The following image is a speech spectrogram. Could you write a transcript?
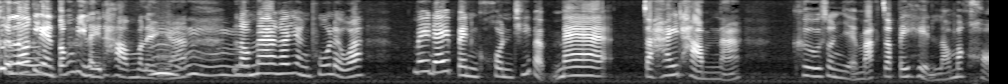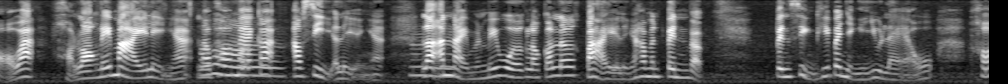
คือเลิกเรียนต้องมีอะไรทำอะไรอย่างเงี้ย แล้วแม่ก็ยังพูดเลยว่า ไม่ได้เป็นคนที่แบบแม่จะให้ทำนะ คือส่วนใหญ่มักจะไปเห็นแล้วมาขอว่าขอลองได้ไหมอะไรอย่างเงี้ย แล้วพ่อแม่ก็เอาสิอะไรอย่างเงี้ย แล้วอันไหนมันไม่ work เราก็เลิกไปอะไรเงี้ยค่ะมันเป็นแบบเป็นสิ่งที่เป็นอย่างนี้อยู่แล้ว เขา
